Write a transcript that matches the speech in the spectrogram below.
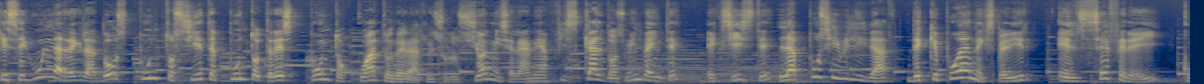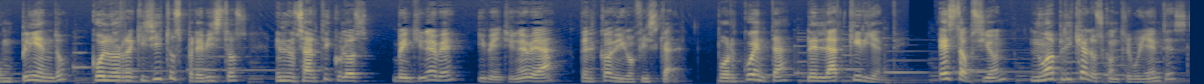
que según la regla 2.7.3.4 de la Resolución Miscelánea Fiscal 2020, existe la posibilidad de que puedan expedir el CFDI cumpliendo con los requisitos previstos en los artículos 29 y 29A del Código Fiscal, por cuenta del adquiriente. Esta opción no aplica a los contribuyentes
